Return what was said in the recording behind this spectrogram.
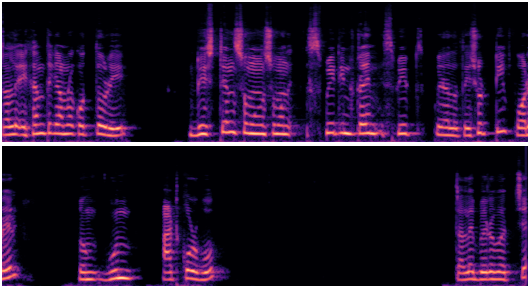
তাহলে এখান থেকে আমরা করতে পারি ডিস্টেন্স সমান সমান স্পিড ইন্টু টাইম স্পিড বেরালো তেষট্টি, পরের এবং গুণ আট করব। তাহলে বেরোবে হচ্ছে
